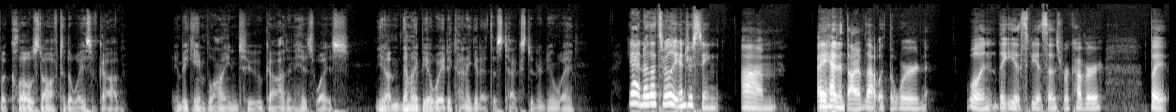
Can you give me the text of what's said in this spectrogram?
but closed off to the ways of God and became blind to God and his ways. You know, that might be a way to kind of get at this text in a new way. Yeah, no, that's really interesting. Um, I hadn't thought of that with the word. Well, in the ESV it says recover, but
